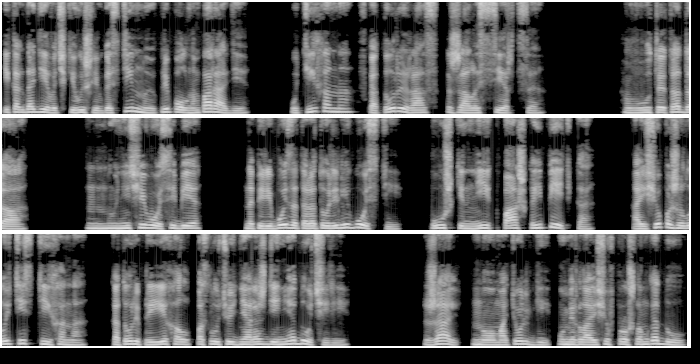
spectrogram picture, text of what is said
и когда девочки вышли в гостиную при полном параде, у Тихона в который раз сжалось сердце. «Вот это да! Ну ничего себе!» На перебой затараторили гости. Пушкин, Ник, Пашка и Петька. А еще пожилой тесть Тихона, который приехал по случаю дня рождения дочери. Жаль, но мать Ольги умерла еще в прошлом году.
